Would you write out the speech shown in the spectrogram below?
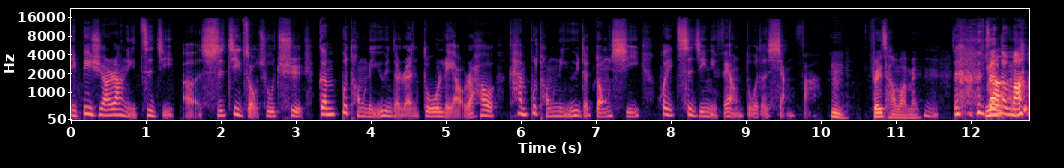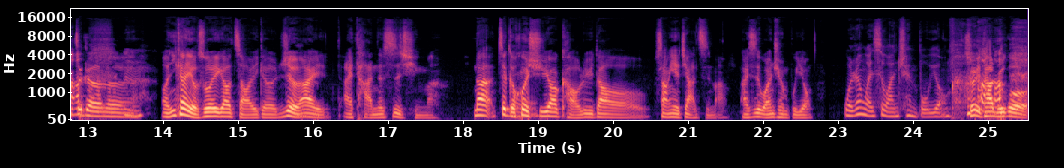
你必须要让你自己呃实际走出去，跟不同领域的人多聊，然后看不同领域的东西，会刺激你非常多的想法。嗯，非常完美。嗯，真的吗？这个、嗯、哦，一开始有说要找一个热爱爱谈的事情嘛？那这个会需要考虑到商业价值吗？还是完全不用？我认为是完全不用。所以他如果。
